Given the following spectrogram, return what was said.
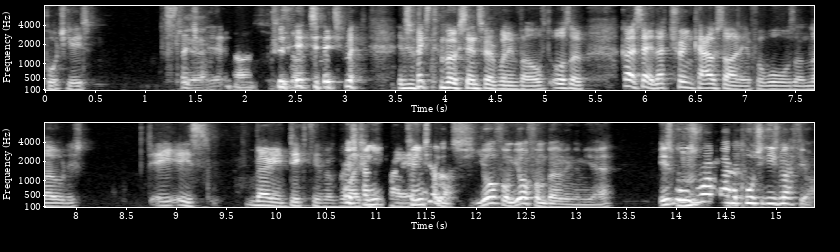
Portuguese. Just literally it. it, just, it just makes, it just makes the most sense for everyone involved. Also, I gotta say that Trincao signing for Wolves on loan is is very indicative of why Chris, can you can you tell us? You're from you're from Birmingham, yeah? Is Wolves run by the Portuguese mafia?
